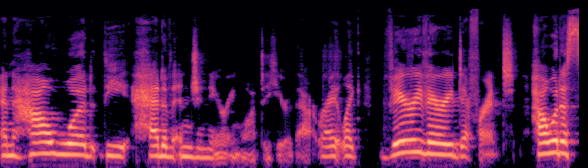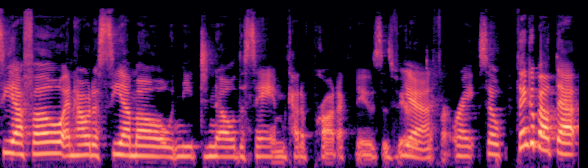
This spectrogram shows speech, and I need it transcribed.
And how would the head of engineering want to hear that, right? Like, very, very different. How would a CFO and how would a CMO need to know the same kind of product news is very Yeah. different, right? So, think about that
